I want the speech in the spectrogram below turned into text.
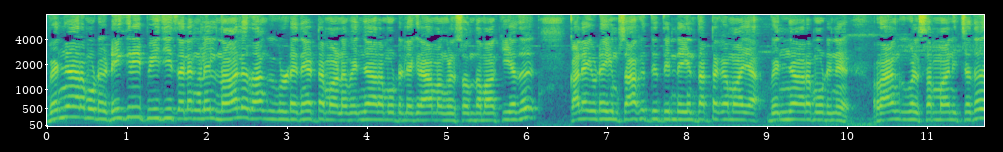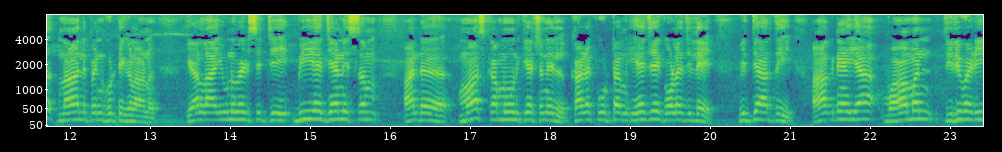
Venjaramoodu degree P G തലങ്ങളിൽ നാല് റാങ്കുകളുടെ നേട്ടമാണ് വെഞ്ഞാറമൂട്ടിലെ ഗ്രാമങ്ങൾ സ്വന്തമാക്കിയത്. കലയുടെയും സാഹിത്യത്തിന്റെയും തട്ടകമായ വെഞ്ഞാറമൂടിന് റാങ്കുകൾ സമ്മാനിച്ചത് നാല് പെൺകുട്ടികളാണ്. Kerala university B A journalism and mass കമ്മ്യൂണിക്കേഷനിൽ കഴക്കൂട്ടം എ ജെ കോളേജിലെ വിദ്യാർത്ഥി ആഗ്നേയ വാമൻ തിരുവഴി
